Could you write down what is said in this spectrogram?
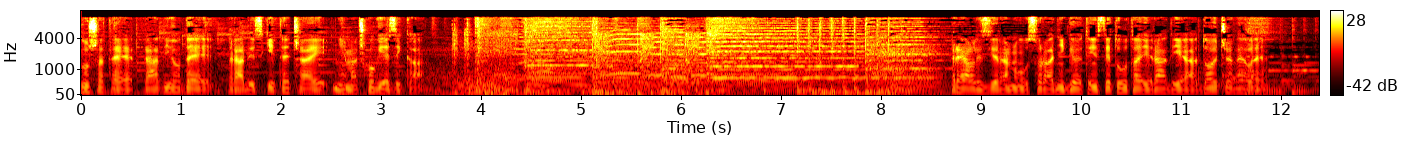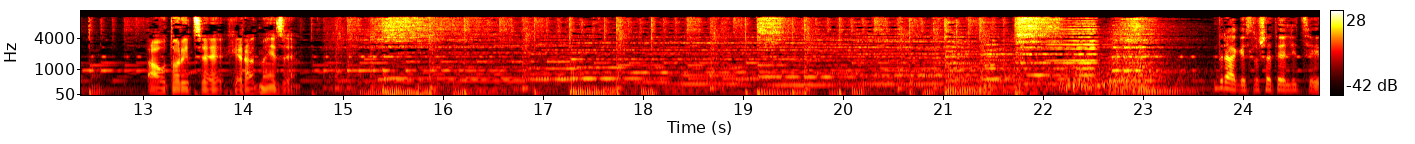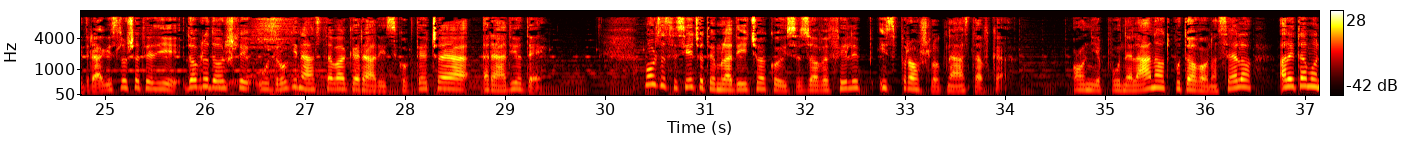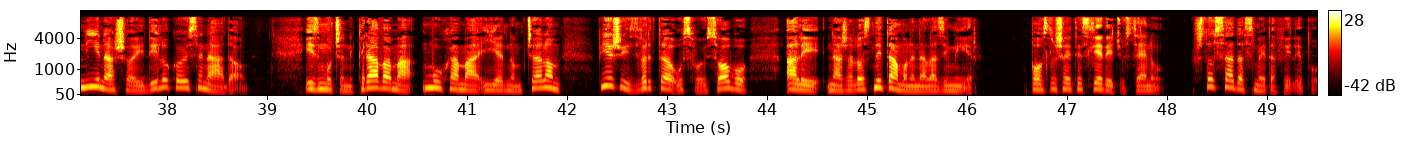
Slušate Radio D, radijski tečaj njemačkog jezika. Realiziranu u suradnji Goethe instituta i radija Deutsche Welle. Autorice Herad Meze. Drage slušateljice i dragi slušatelji, dobrodošli u drugi nastavak radijskog tečaja Radio D. Možda se sjećate mladića koji se zove Filip iz prošlog nastavka. On je pune lana otputovao na selo, ali tamo nije našao idilu koju se nadao. Izmučen kravama, muhama i jednom čelom, bježi iz vrta u svoju sobu, ali nažalost ni tamo ne nalazi mir. Poslušajte sljedeću scenu. Što sada smeta Filipu?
